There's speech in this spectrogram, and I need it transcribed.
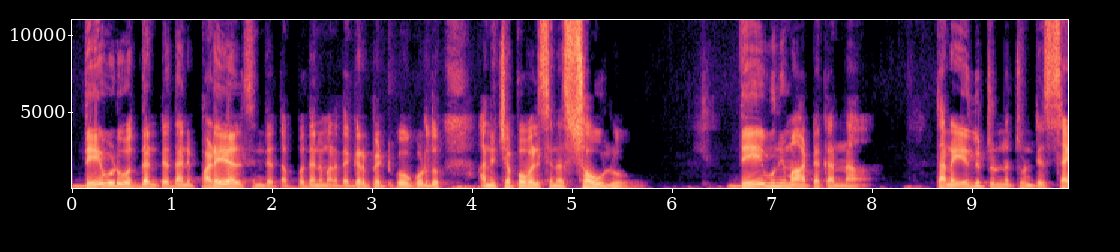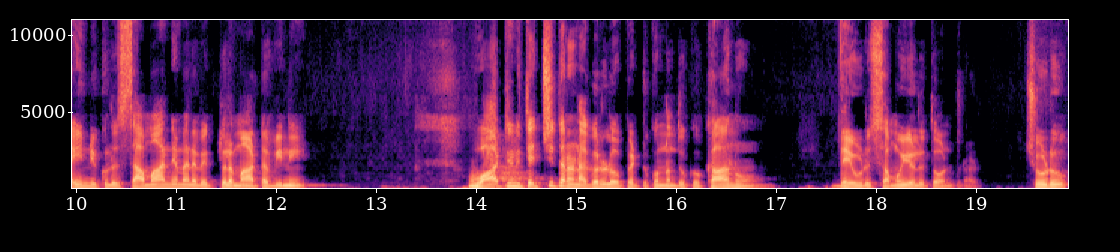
దేవుడు వద్దంటే దాన్ని పడేయాల్సిందే తప్ప దాన్ని మన దగ్గర పెట్టుకోకూడదు అని చెప్పవలసిన సౌలు దేవుని మాట కన్నా తన ఎదుటున్నటువంటి సైనికులు సామాన్యమైన వ్యక్తుల మాట విని వాటిని తెచ్చి తన నగరులో పెట్టుకున్నందుకు కాను దేవుడు సమూయలుతో అంటున్నాడు. చూడు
